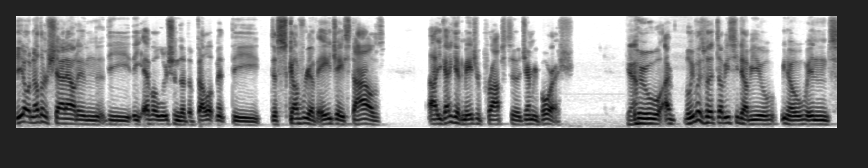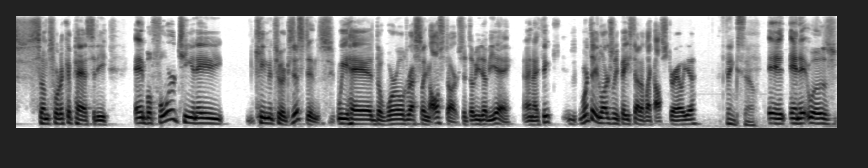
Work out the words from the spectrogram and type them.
You know, another shout out in the the evolution, the development, the discovery of AJ Styles. Uh, you got to give major props to Jeremy Borash, yeah. who I believe was with WCW, you know, in some sort of capacity. And before TNA came into existence, we had the World Wrestling All Stars the WWA, and I think weren't they largely based out of like Australia? I think so. It, and it was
